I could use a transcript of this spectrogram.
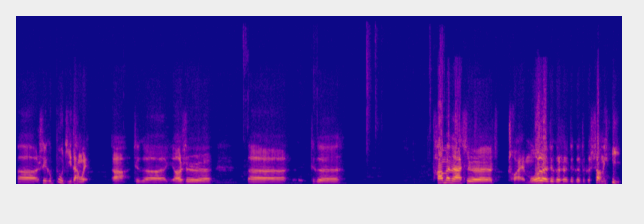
呃，是一个部级单位，啊，这个要是，呃，这个，他们呢是揣摩了这个是这个这个上意，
